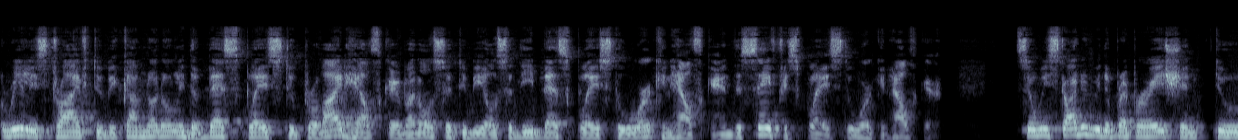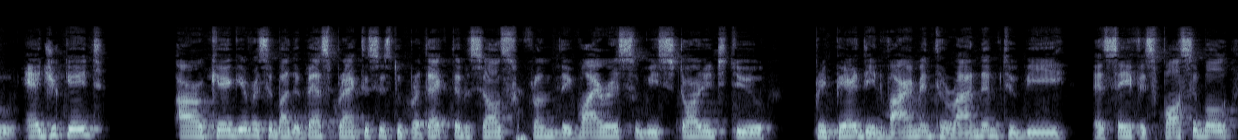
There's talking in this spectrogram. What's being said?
really strive to become not only the best place to provide healthcare, but also to be also the best place to work in healthcare and the safest place to work in healthcare. So we started with the preparation to educate our caregivers about the best practices to protect themselves from the virus. We started to prepare the environment around them to be as safe as possible.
